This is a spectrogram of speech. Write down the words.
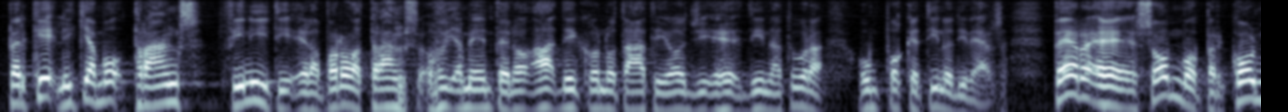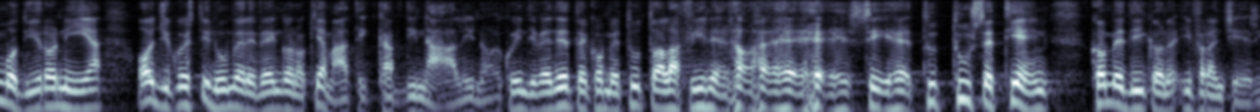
perché li chiamò transfiniti e la parola trans ovviamente no, ha dei connotati oggi eh, di natura un pochettino diversa. Per, eh, sommo, per colmo di ironia, oggi questi numeri vengono chiamati cardinali, quindi vedete come tutto alla fine, no? eh, eh sì, eh, tu, tu se tien, come dicono i francesi.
